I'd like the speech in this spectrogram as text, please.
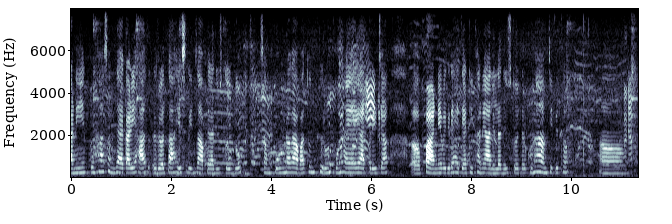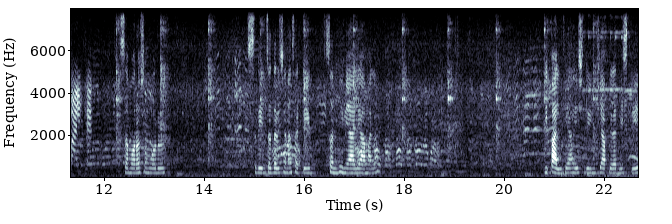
आणि पुन्हा संध्याकाळी हा रथ आहे श्रींचा आपल्याला दिसतो जो संपूर्ण गावातून फिरून पुन्हा या यात्रेच्या पाळणे वगैरे आहेत या ठिकाणी आलेला दिसतोय. तर पुन्हा आमची तिथं समोरासमोर श्रींच्या दर्शनासाठी संधी मिळाली आम्हाला. ही पालखी आहे श्रींची आपल्याला दिसते.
